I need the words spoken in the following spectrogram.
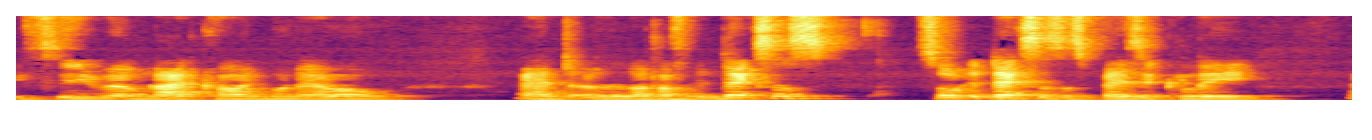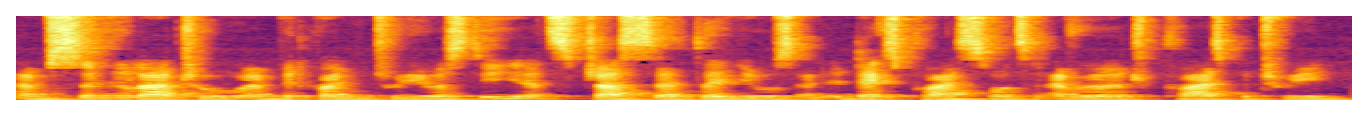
Ethereum, Litecoin, Monero, and a lot of indexes. So indexes is basically um, similar to uh, Bitcoin to USD. It's just that they use an index price. So it's an average price between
